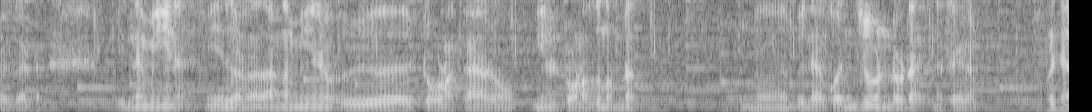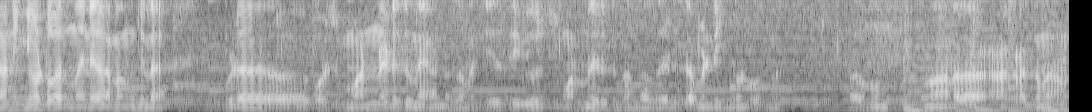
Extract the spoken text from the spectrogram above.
ആയിട്ട്. പിന്നെ മീൻ മീൻ കണ്ടത് അതാണ് മീൻ ഇട്ട് ഉണക്കാനോ മീൻ ഇട്ട് ഉണക്കുന്നുണ്ട്. പിന്നെ കൊഞ്ചുണ്ട് ഇവിടെ സൈഡ്. അപ്പോൾ ഞാൻ ഇങ്ങോട്ട് വന്നതിന് കാരണം എന്ന് വെച്ചാൽ ഇവിടെ കുറച്ച് മണ്ണ് എടുക്കുന്നതാണ്. കണ്ടത് കാരണം ജെ സി ബി വെച്ച് മണ്ണ് എടുക്കുന്നുണ്ട്. അത് എടുക്കാൻ വേണ്ടി ഇങ്ങോട്ട് വന്ന്. അതൊന്നും കിടക്കുന്നതാണ്.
